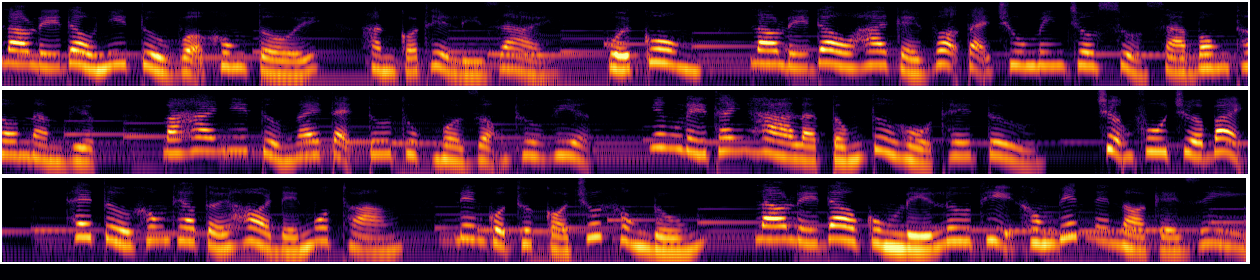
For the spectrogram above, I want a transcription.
Lão Lý Đầu nhi tử vợ không tới, hắn có thể lý giải. Cuối cùng, lão Lý Đầu hai cái vợ tại Chu Minh Châu xưởng xà bông thơm làm việc, mà hai nhi tử ngay tại tư thục mở rộng thư viện. Nhưng Lý Thanh Hà là Tống Tử Hổ thê tử, trượng phu chữa bệnh, thê tử không theo tới hỏi đến một thoáng, liên của thực có chút không đúng. Lão Lý Đào cùng Lý Lưu Thị không biết nên nói cái gì.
